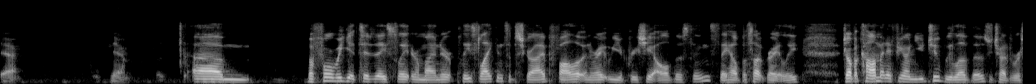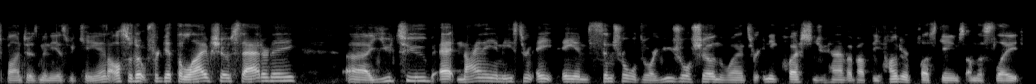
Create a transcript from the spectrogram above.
Yeah, yeah. Um, before we get to today's slate reminder, please like and subscribe, follow and rate. We appreciate all those things. They help us out greatly. Drop a comment if you're on YouTube. We love those. We try to respond to as many as we can. Also, don't forget the live show Saturday uh, YouTube at 9 a.m. Eastern, 8 a.m. Central. We'll do our usual show and we'll answer any questions you have about the 100 plus games on the slate.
